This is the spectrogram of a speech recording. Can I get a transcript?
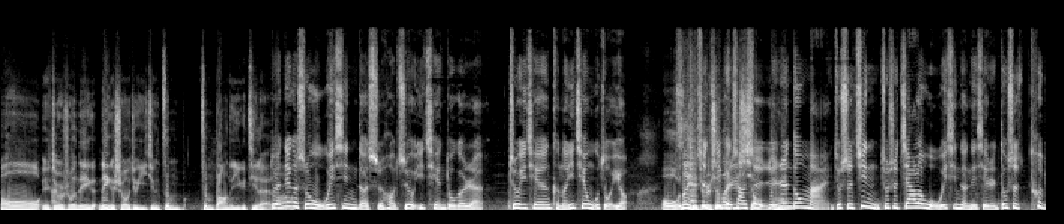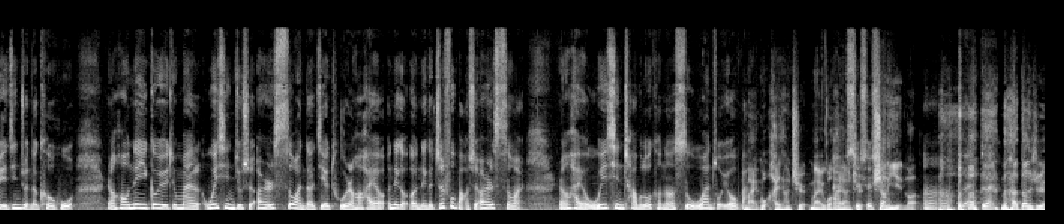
哦，也就是说，那个那个时候就已经这么这么棒的一个积累了。对，那个时候我微信的时候只有一千多个人，只有一千，可能一千五左右。哦，那也就是但基本上是人人嗯都买，就是进就是加了我微信的那些人都是特别精准的客户，然后那一个月就卖了微信就是二十四万的截图，然后还有那个呃那个支付宝是二十四万，然后还有微信差不多可能四五万左右吧。买过还想吃，买过还想吃，嗯是是是上瘾了。嗯嗯，对对。那当时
